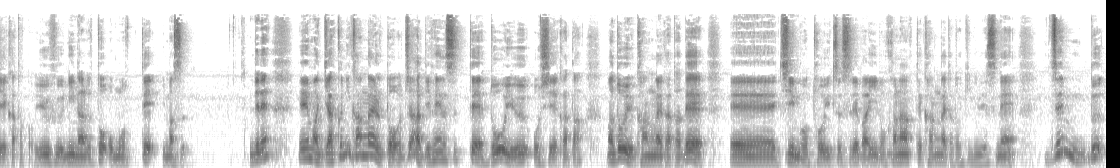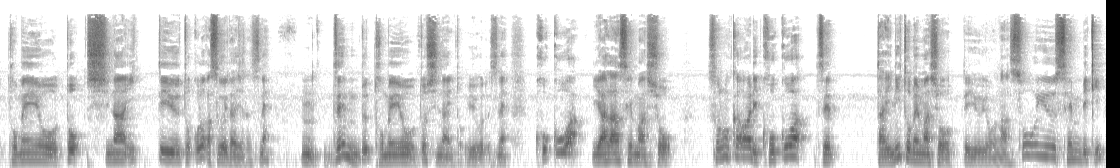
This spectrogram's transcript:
え方というふうになると思っています。でね、えーまあ逆に考えると、じゃあディフェンスってどういう教え方、まあ、どういう考え方で、えーチームを統一すればいいのかなって考えたときにですね、全部止めようとしないっていうところがすごい大事なんですね。うん、全部止めようとしないということですね。ここはやらせましょう。その代わりここは絶対に止めましょうっていうようなそういう線引き。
